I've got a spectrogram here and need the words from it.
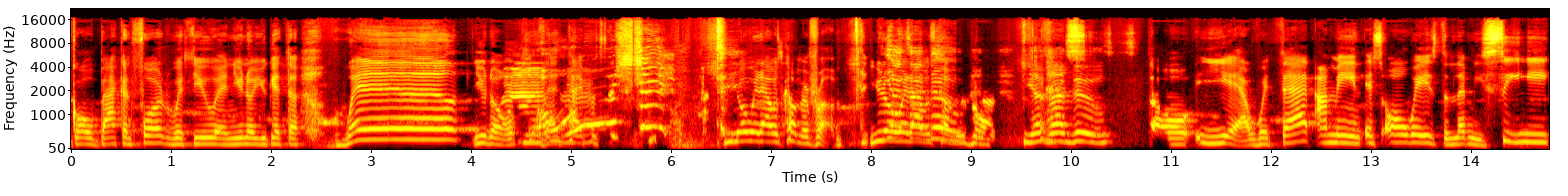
go back and forth with you, and you know, you get the well, you know, that type of shit. You know where that was coming from. You know Yes, where that I was do. coming from. Yes, I do. So yeah, with that, I mean, it's always the let me see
